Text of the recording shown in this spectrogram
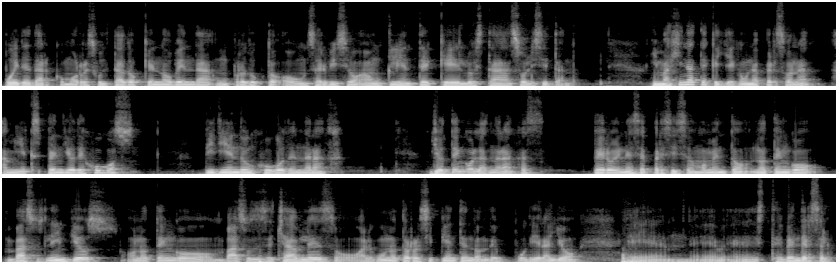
puede dar como resultado que no venda un producto o un servicio a un cliente que lo está solicitando. Imagínate que llega una persona a mi expendio de jugos pidiendo un jugo de naranja. Yo tengo las naranjas, pero en ese preciso momento no tengo vasos limpios o no tengo vasos desechables o algún otro recipiente en donde pudiera yo eh, eh, este, vendérselo.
